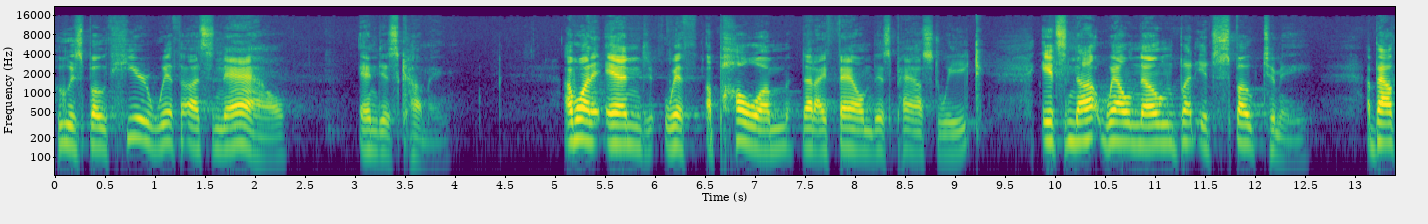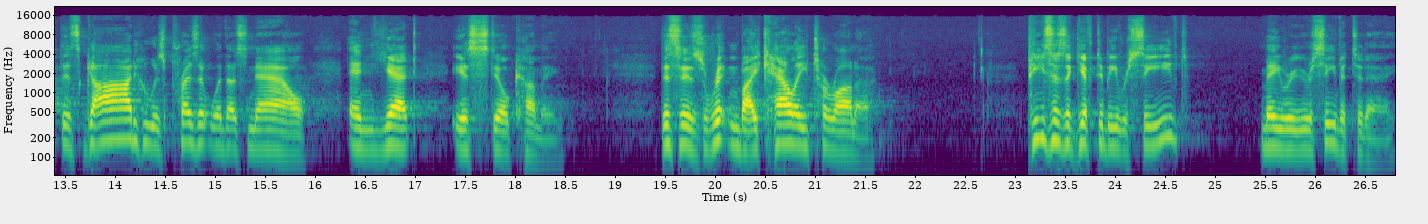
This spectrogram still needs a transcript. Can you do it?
who is both here with us now and is coming. I want to end with a poem that I found this past week. It's not well known, but it spoke to me about this God who is present with us now and yet is still coming. This is written by Callie Tarana. Peace is a gift to be received. May we receive it today.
